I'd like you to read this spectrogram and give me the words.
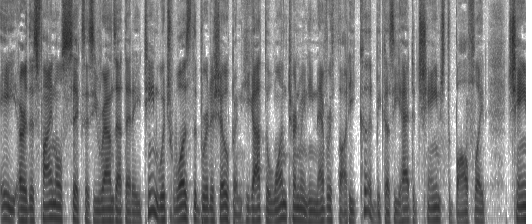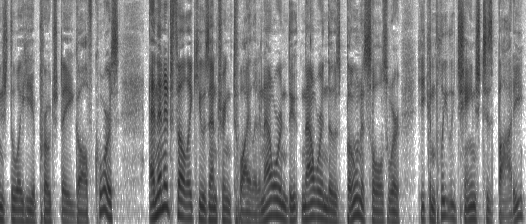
eight or this final six as he rounds out that 18, which was the British Open. He got the one tournament he never thought he could because he had to change the ball flight, change the way he approached a golf course. And then it felt like he was entering twilight. And now we're in the, now we're in those bonus holes where he completely changed his body.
